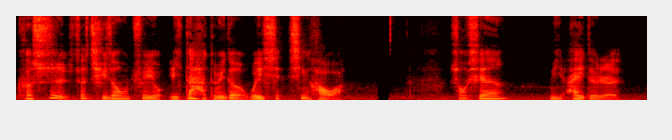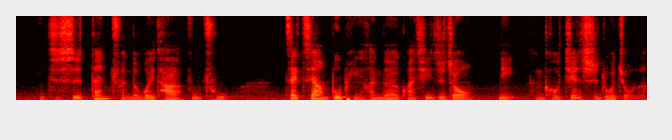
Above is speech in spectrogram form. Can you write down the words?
可是这其中却有一大堆的危险信号啊！首先，你爱的人，你只是单纯的为他付出，在这样不平衡的关系之中，你能够坚持多久呢？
